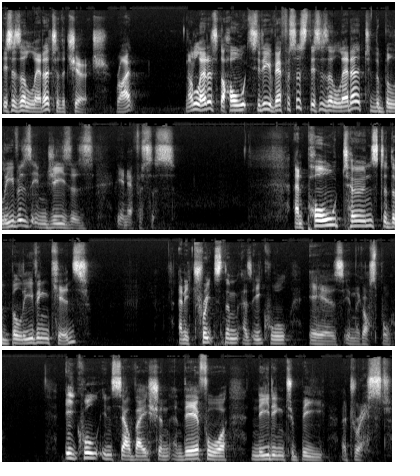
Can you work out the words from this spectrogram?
This is a letter to the church, right? Not a letter to the whole city of Ephesus. This is a letter to the believers in Jesus in Ephesus. And Paul turns to the believing kids and he treats them as equal heirs in the gospel, equal in salvation, and therefore needing to be addressed.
